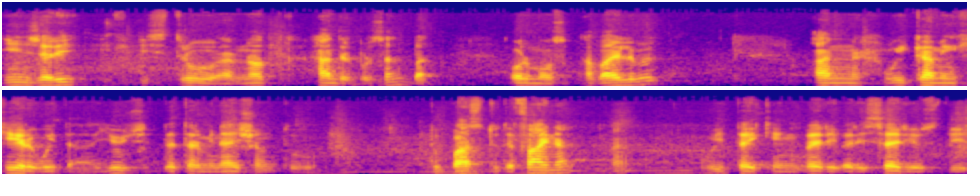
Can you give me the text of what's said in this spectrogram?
injury. It's true are not 100%, but almost available and we coming here with a huge determination to to pass to the final. huh? We taking very very serious this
